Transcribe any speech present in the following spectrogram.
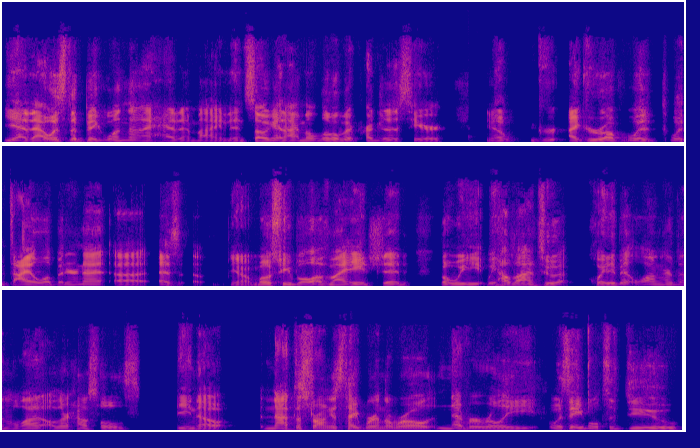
Yeah, that was the big one that I had in mind. And so again, I'm a little bit prejudiced here. You know, gr- I grew up with with dial up internet, uh, as uh, you know, most people of my age did. But we we held on to it quite a bit longer than a lot of other households. You know, not the strongest typer in the world. Never really was able to do,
